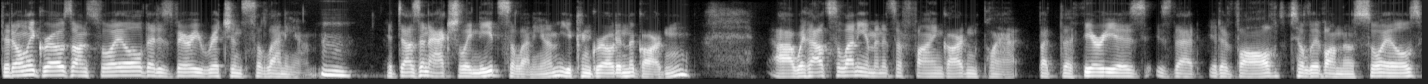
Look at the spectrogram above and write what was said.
that only grows on soil that is very rich in selenium. Mm. It doesn't actually need selenium. You can grow it in the garden uh, without selenium, and it's a fine garden plant. But the theory is is that it evolved to live on those soils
